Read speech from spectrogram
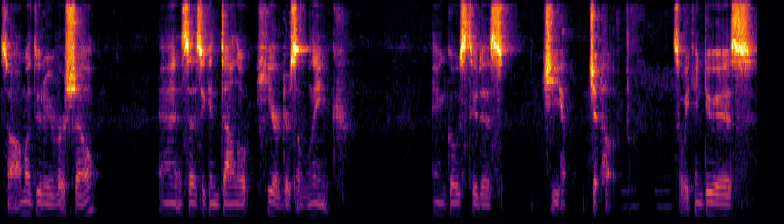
So I'm going to do the reverse shell. And it says you can download here. There's a link and goes to this G GitHub. So we can do is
